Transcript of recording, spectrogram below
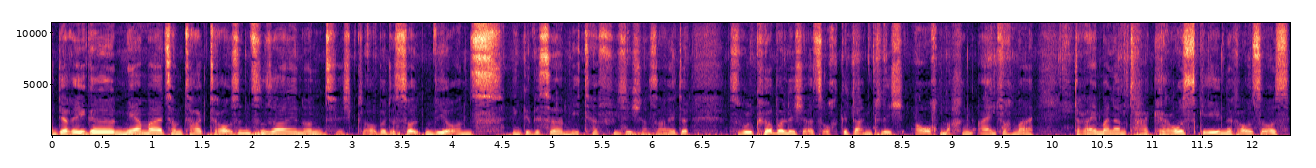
in der Regel mehrmals am Tag draußen zu sein. Und ich glaube, das sollten wir uns in gewisser metaphysischer Seite sowohl körperlich als auch gedanklich auch machen. Einfach mal dreimal am Tag rausgehen, raus aus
